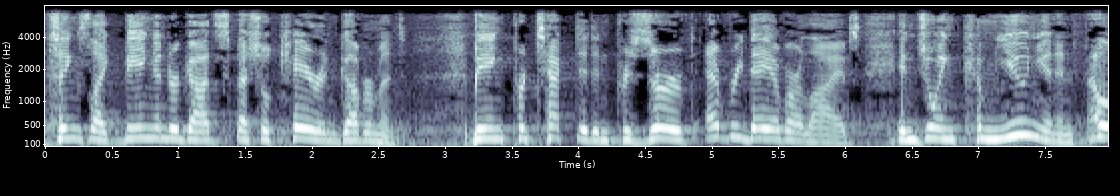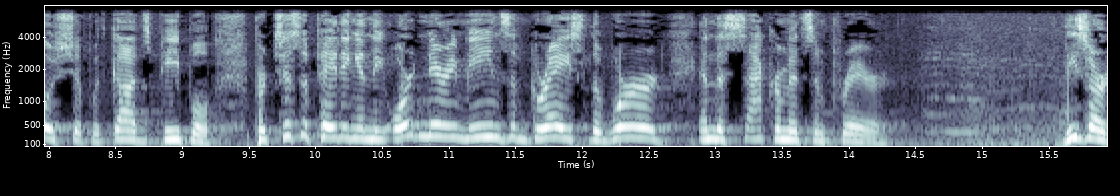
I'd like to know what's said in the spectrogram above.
Things like being under God's special care in government, being protected and preserved every day of our lives, enjoying communion and fellowship with God's people, participating in the ordinary means of grace, the Word, and the sacraments and prayer. These are,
